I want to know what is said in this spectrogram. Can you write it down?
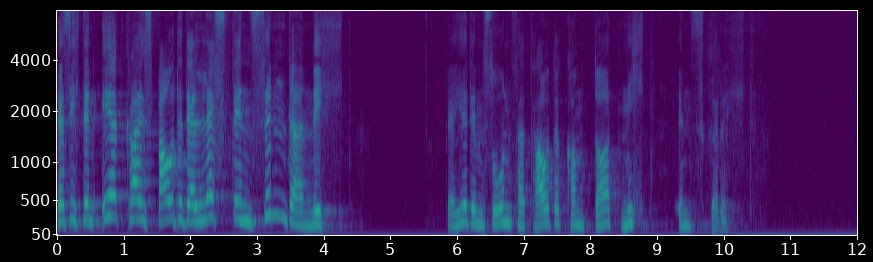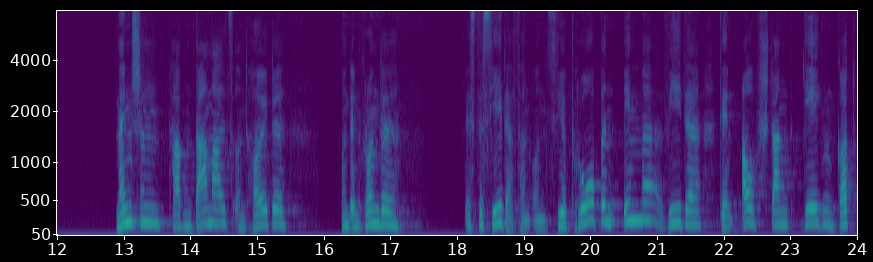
der sich den Erdkreis baute, der lässt den Sünder nicht. Wer hier dem Sohn vertraute, kommt dort nicht ins Gericht. Menschen haben damals und heute und im Grunde ist es jeder von uns. Wir proben immer wieder den Aufstand gegen Gott,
